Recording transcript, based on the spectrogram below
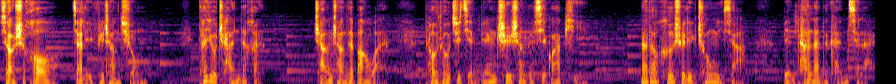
小时候家里非常穷，他又馋得很，常常在傍晚偷偷去捡别人吃剩的西瓜皮，拿到河水里冲一下，便贪婪地啃起来。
